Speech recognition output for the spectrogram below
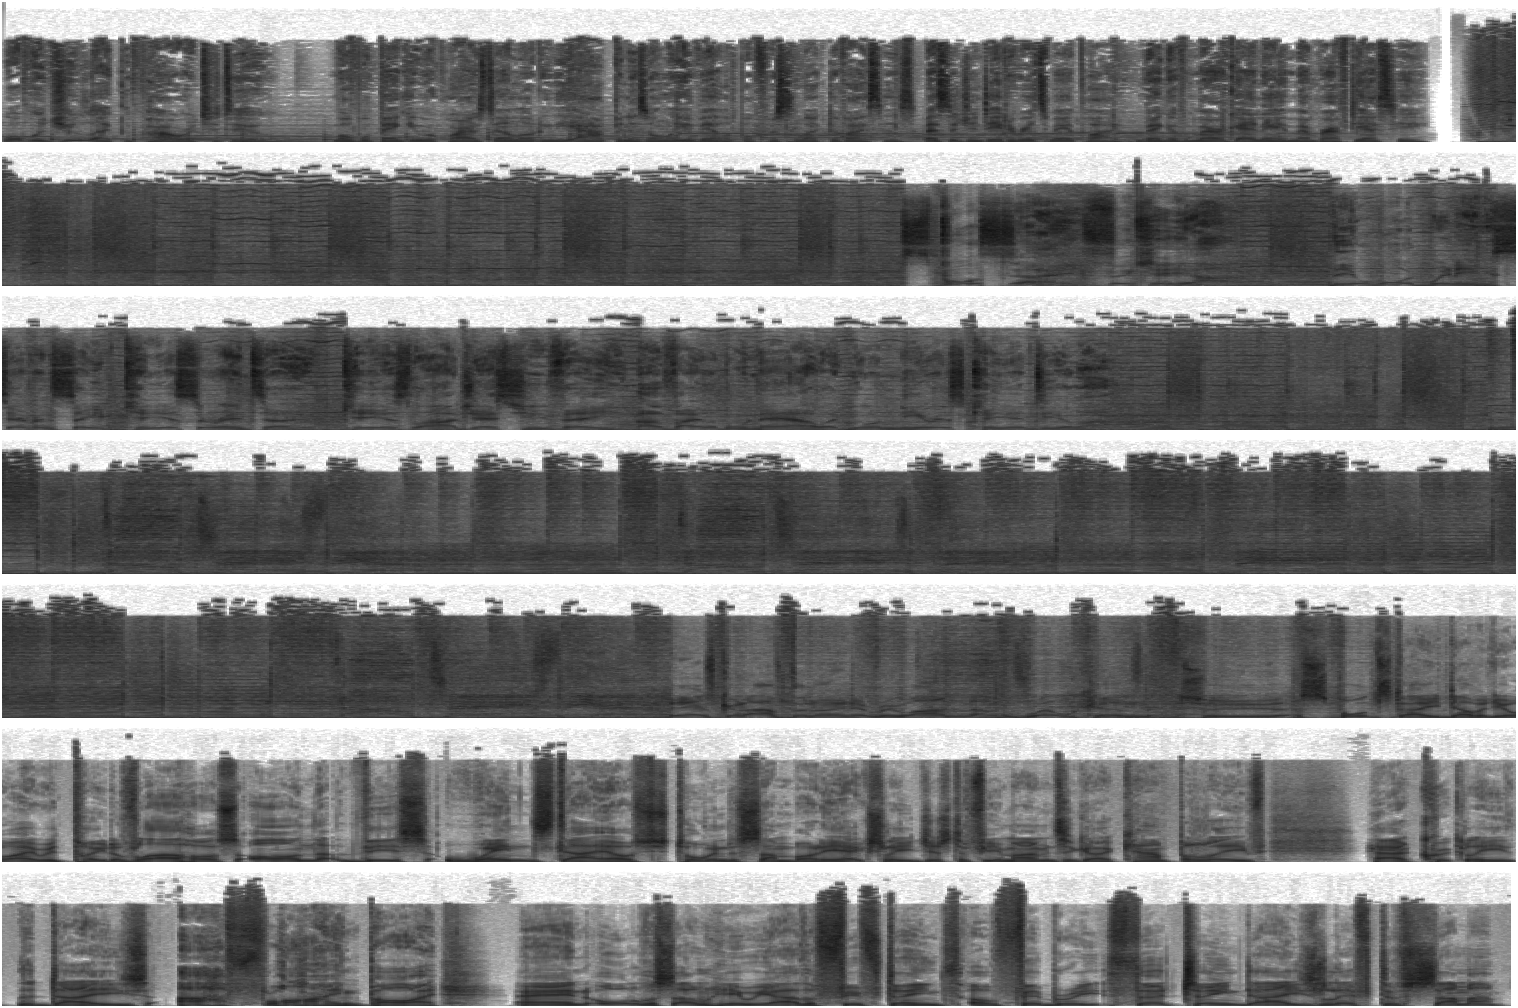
What would you like the power to do? Mobile banking requires downloading the app and is only available for select devices. Message and data rates may apply. Bank of America and a member FDIC. Sports Day for Kia. The award-winning seven-seat Kia Sorento, Kia's large SUV, available now at your nearest Kia dealer. Yes, good afternoon, everyone. Welcome to Sports Day WA with Peter Vlahos on this Wednesday. I was just talking to somebody actually just a few moments ago. Can't believe how quickly the days are flying by. And all of a sudden, here we are, the 15th of February, 13 days left of summer.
